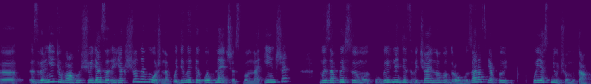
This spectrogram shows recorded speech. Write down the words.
Е, Зверніть увагу, що я, якщо не можна поділити одне число на інше, ми записуємо у вигляді звичайного дробу. Зараз я поясню, чому так.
